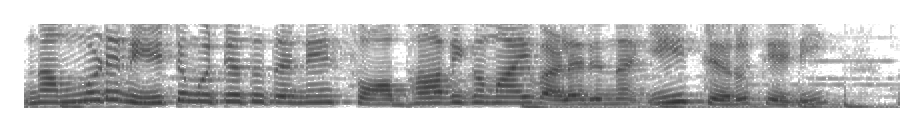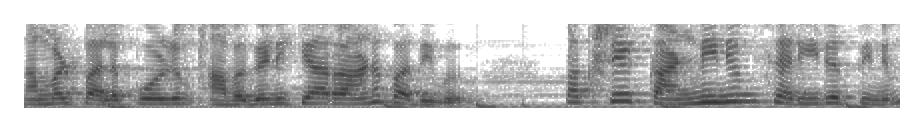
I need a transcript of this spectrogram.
നമ്മുടെ വീട്ടുമുറ്റത്ത് തന്നെ സ്വാഭാവികമായി വളരുന്ന ഈ ചെറുചെടി നമ്മൾ പലപ്പോഴും അവഗണിക്കാറാണ് പതിവ്. പക്ഷേ കണ്ണിനും ശരീരത്തിനും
